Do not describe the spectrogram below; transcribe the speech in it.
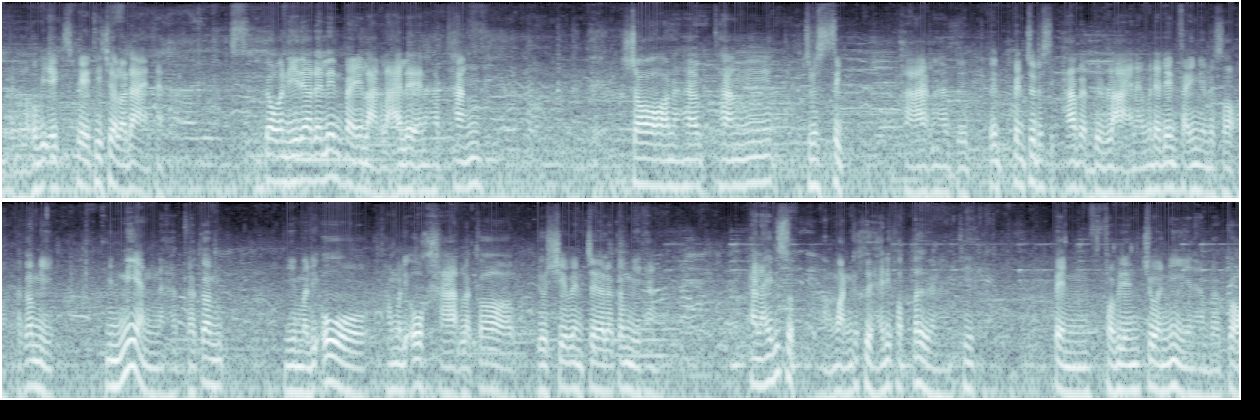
แต่เราก็มี Express ที่ช่วยเราได้นะครับก็วันนี้เราได้เล่นไปหลากหลายเลยนะครับ ทั้งจอนะครับทั้ง Jurassic Park นะครับหรือเป็นเป็น Jurassic Park แบบ The Ride นะไม่ได้เล่นไฟเนโดซอร์แล้วก็มีมินเนี่ยนนะครับแล้วก็ มีมาริโอทั้งมาริโอคาร์ดแล้วก็โยชิเวนเจอร์แล้วก็มีทางไฮไลท์ที่สุดของวันก็คือแฮร์รี่พอตเตอร์นะครับที่เป็น Forbidden Journey นะครับ แล้วก็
